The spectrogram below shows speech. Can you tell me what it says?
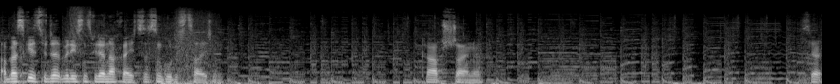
Aber es geht wieder, wenigstens wieder nach rechts. Das ist ein gutes Zeichen. Grabsteine. Sehr.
